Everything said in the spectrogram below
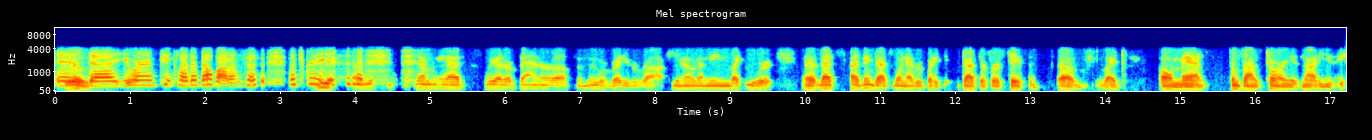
and uh, you were in pink leather bell bottoms. That's that's great. Yeah, and, and we had we had our banner up and we were ready to rock. You know what I mean? Like we were. Uh, that's I think that's when everybody got their first taste of, of like, oh man, sometimes touring is not easy.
